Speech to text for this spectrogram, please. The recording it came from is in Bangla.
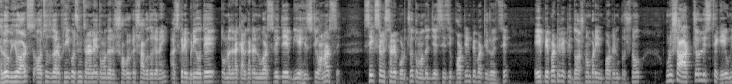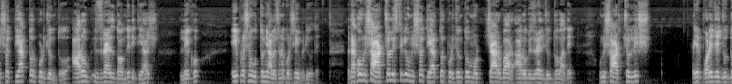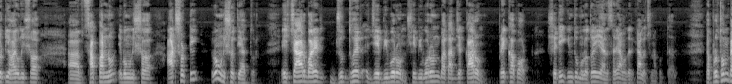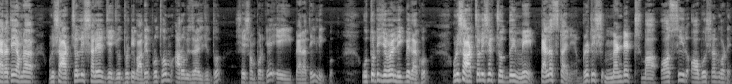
হ্যালো ভিউয়ার্স অচুতার ফ্রি কোচিং চ্যানেলে তোমাদের সকলকে স্বাগত জানাই। আজকের এই ভিডিওতে তোমরা যারা ক্যালকাটা ইউনিভার্সিটিতে বিএ হিস্ট্রি অনার্সে সিক্স সেমিস্টারে পড়ছো, তোমাদের যে সিসি ফোরটিন পেপারটি রয়েছে, এই পেপারটির একটি দশ নম্বর ইম্পর্টেন্ট প্রশ্ন। উনিশশো আটচল্লিশ থেকে উনিশশো তিয়াত্তর পর্যন্ত আরব ইসরায়েল দ্বন্দ্বের ইতিহাস লেখো। এই প্রশ্নের উত্তর নিয়ে আলোচনা করছি এই ভিডিওতে। দেখো, উনিশশো আটচল্লিশ থেকে উনিশশো তিয়াত্তর পর্যন্ত মোট চারবার আরব ইসরায়েল যুদ্ধ বাদে। উনিশশো আটচল্লিশ এরপরে যে যুদ্ধটি হয় উনিশশো ছাপ্পান্ন এবং উনিশশো আটষট্টি এবং উনিশশো তিয়াত্তর। এই চারবারের যুদ্ধের যে বিবরণ, সেই বিবরণ বা তার যে কারণ, প্রেক্ষাপট সেটি কিন্তু মূলত এই অ্যান্সারে আমাদেরকে আলোচনা করতে হবে। তা প্রথম প্যারাতেই আমরা উনিশশো আটচল্লিশ সালের যে যুদ্ধটি বাদে প্রথম আরব ইসরায়েল যুদ্ধ, সে সম্পর্কে এই প্যারাতেই লিখব। উত্তরটি যেভাবে লিখবে, দেখো উনিশশো আটচল্লিশের চোদ্দই মে প্যালেস্টাইনে ব্রিটিশ ম্যান্ডেট বা অসির অবসান ঘটে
